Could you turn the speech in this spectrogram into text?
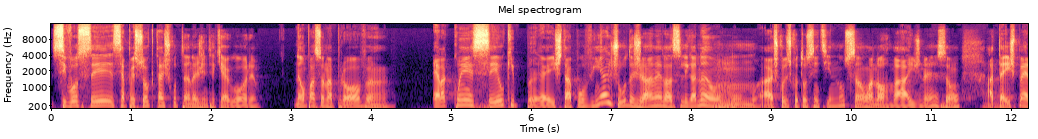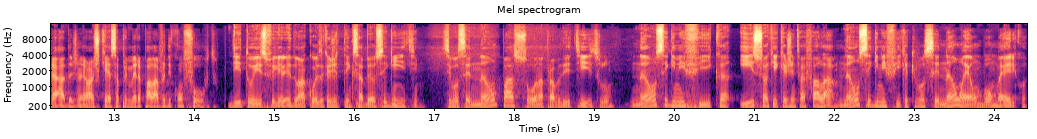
se você, se a pessoa que está escutando a gente aqui agora não passou na prova, ela conhecer o que é, está por vir ajuda já, né? Ela se ligar, não, uhum. não as coisas que eu estou sentindo não são anormais, né? São uhum. até esperadas, né? Eu acho que essa é a primeira palavra de conforto. Dito isso, Figueiredo, uma coisa que a gente tem que saber é o seguinte: se você não passou na prova de título, não significa isso aqui que a gente vai falar. Não significa que você não é um bom médico.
